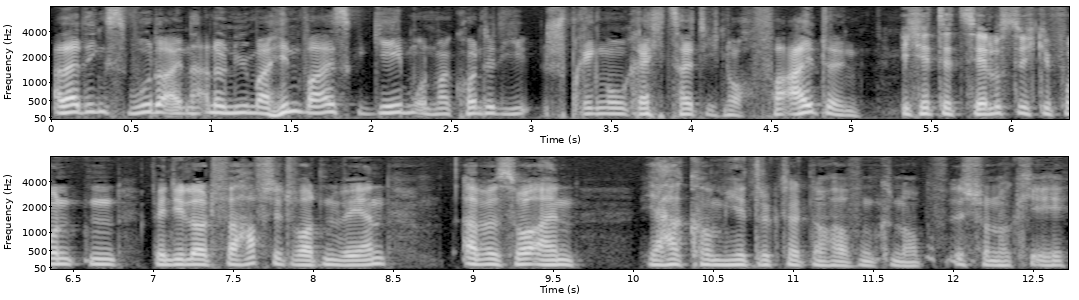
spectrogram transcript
Allerdings wurde ein anonymer Hinweis gegeben und man konnte die Sprengung rechtzeitig noch vereiteln. Ich hätte es sehr lustig gefunden, wenn die Leute verhaftet worden wären, aber so ein, ja komm, hier drückt halt noch auf den Knopf, ist schon okay.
